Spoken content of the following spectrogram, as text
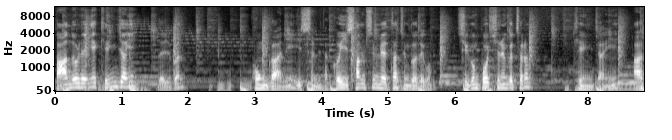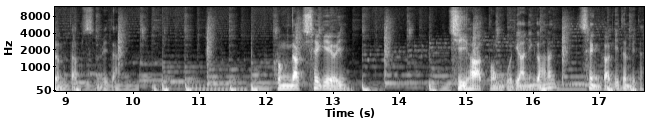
반올행에 굉장히 넓은 공간이 있습니다. 거의 30m 정도 되고 지금 보시는 것처럼 굉장히 아름답습니다. 극락 세계의 지하 동굴이 아닌가 하는 생각이 듭니다.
